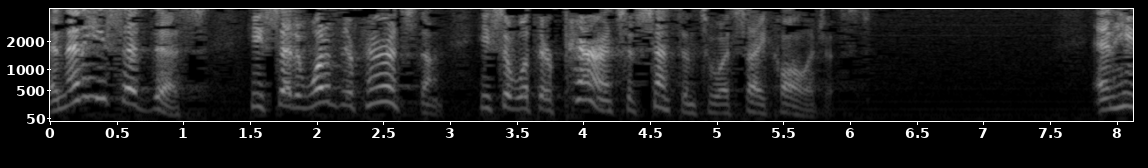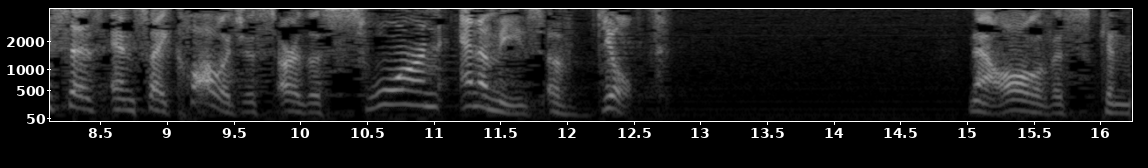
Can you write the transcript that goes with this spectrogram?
And then he said this. He said, And what have their parents done? He said, What their parents have sent them to a psychologist. And he says, And psychologists are the sworn enemies of guilt. Now, all of us can,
